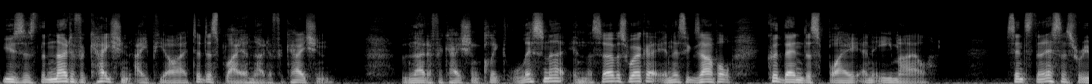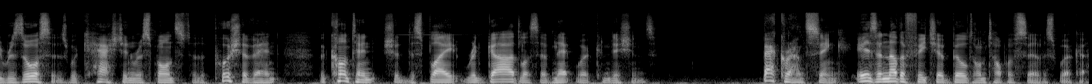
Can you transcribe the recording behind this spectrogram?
uses the notification API to display a notification. The notification click listener in the service worker, in this example, could then display an email. Since the necessary resources were cached in response to the push event, the content should display regardless of network conditions. Background Sync is another feature built on top of Service Worker.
